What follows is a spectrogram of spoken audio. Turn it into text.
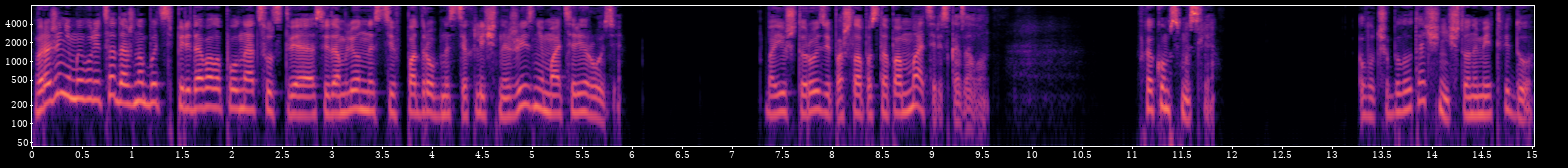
Выражение моего лица, должно быть, передавало полное отсутствие осведомленности в подробностях личной жизни матери Рози. «Боюсь, что Рози пошла по стопам матери», — сказал он. «В каком смысле?» Лучше было уточнить, что он имеет в виду.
